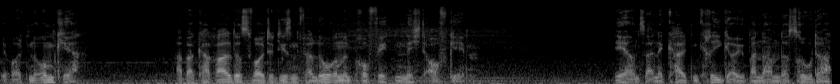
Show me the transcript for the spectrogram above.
Wir wollten umkehren. Aber Caraldus wollte diesen verlorenen Propheten nicht aufgeben. Er und seine kalten Krieger übernahmen das Ruder.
